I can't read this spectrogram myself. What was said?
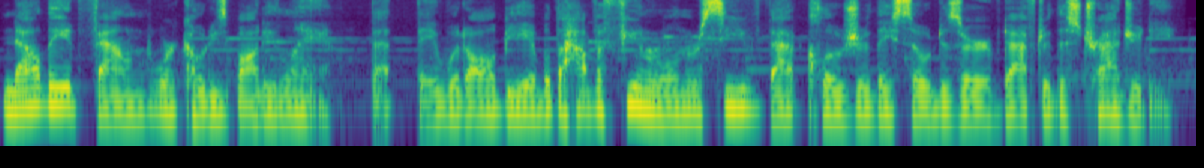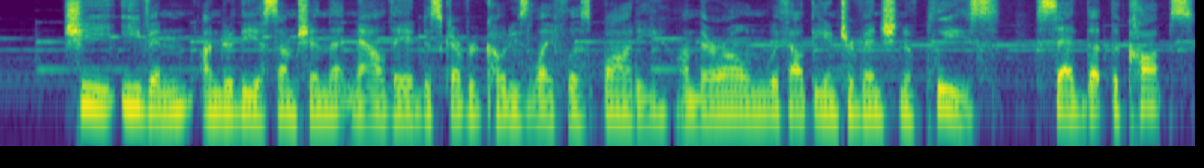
now they had found where Cody's body lay, that they would all be able to have a funeral and receive that closure they so deserved after this tragedy. She even, under the assumption that now they had discovered Cody's lifeless body on their own without the intervention of police, said that the cops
